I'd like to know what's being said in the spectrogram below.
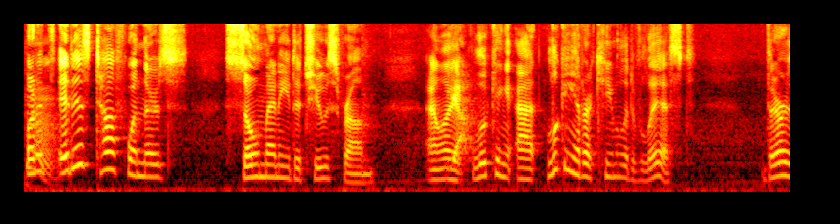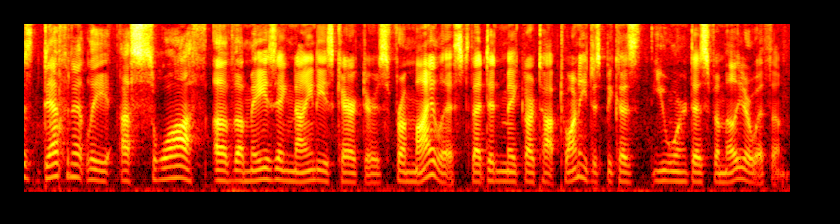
But it's hmm. it is tough when there's so many to choose from. And like Yeah. looking at looking at our cumulative list, there is definitely a swath of amazing 90s characters from my list that didn't make our top 20 just because you weren't as familiar with them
